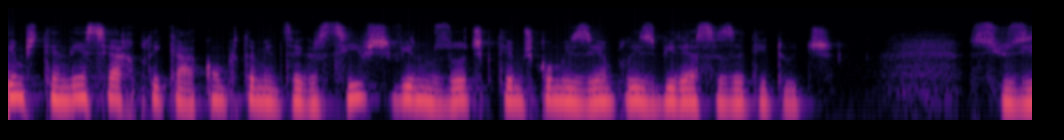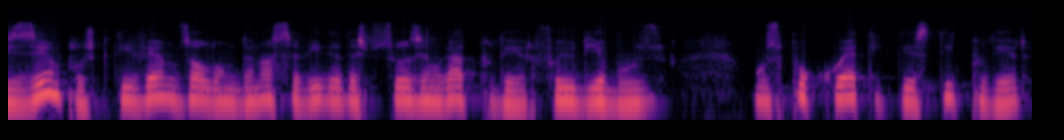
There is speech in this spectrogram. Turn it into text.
temos tendência a replicar comportamentos agressivos se virmos outros que temos como exemplo exibir essas atitudes. Se os exemplos que tivemos ao longo da nossa vida das pessoas em legado de poder foi o de abuso, o uso pouco ético desse dito poder,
